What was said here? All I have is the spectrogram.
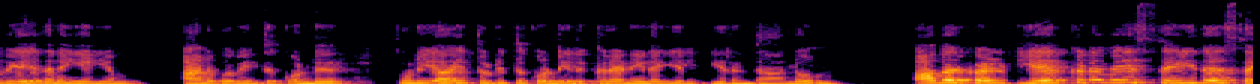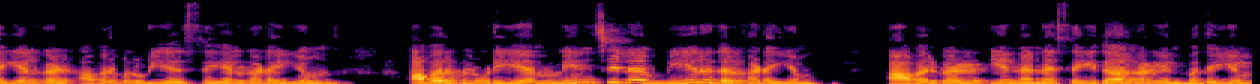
வேதனையையும் அனுபவித்துக் கொண்டு துடியாய் துடித்துக் கொண்டிருக்கிற நிலையில் இருந்தாலும் அவர்கள் ஏற்கனவே செய்த செயல்கள் அவர்களுடைய செயல்களையும் அவர்களுடைய மிஞ்சின மீறுதல்களையும் அவர்கள் என்னென்ன செய்தார்கள் என்பதையும்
